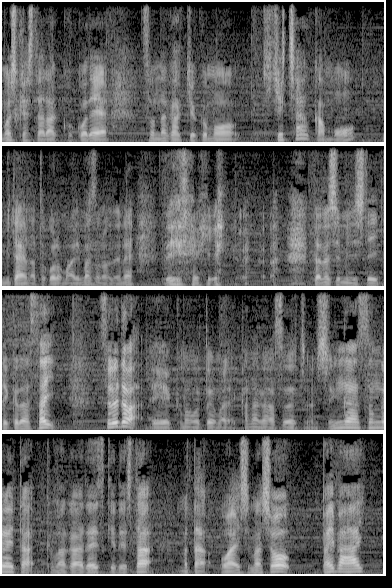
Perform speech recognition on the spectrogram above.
もしかしたらここでそんな楽曲も聴けちゃうかも？みたいなところもありますのでね。ぜひぜひ 楽しみにしていてください。それでは、えー、熊本生まれ神奈川育ちのシンガーソングライター熊川大輔でした。またお会いしましょう。バイバイ。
